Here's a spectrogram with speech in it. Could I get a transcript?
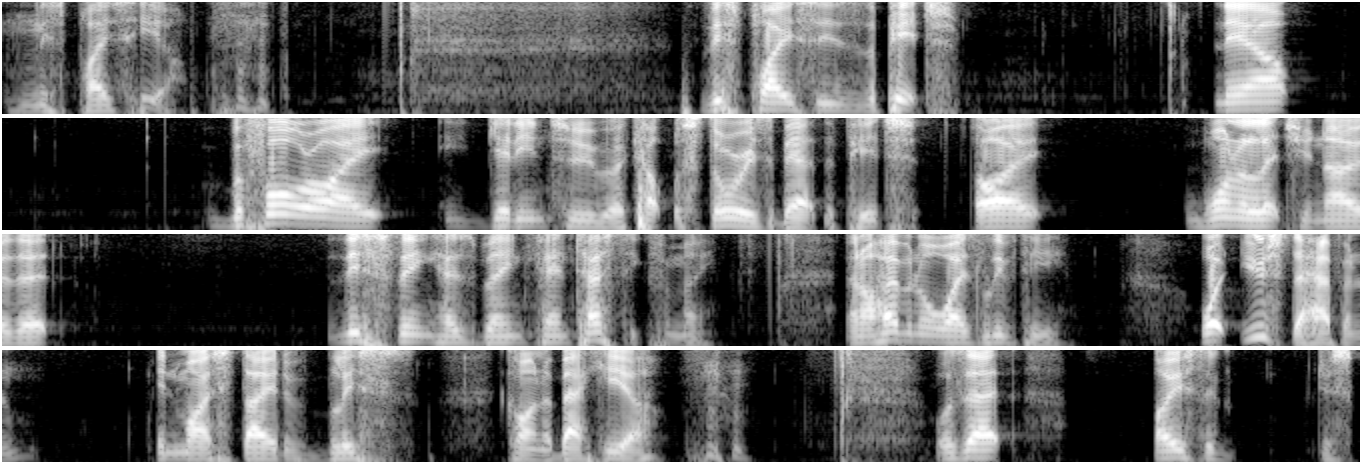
in this place here. this place is the pit. Now, before I get into a couple of stories about the pit, I want to let you know that this thing has been fantastic for me. And I haven't always lived here. What used to happen in my state of bliss, kind of back here, was that I used to just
